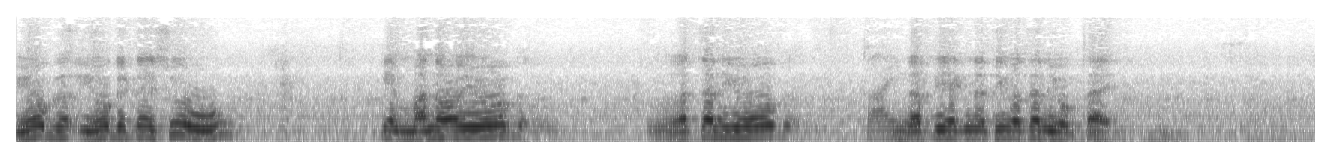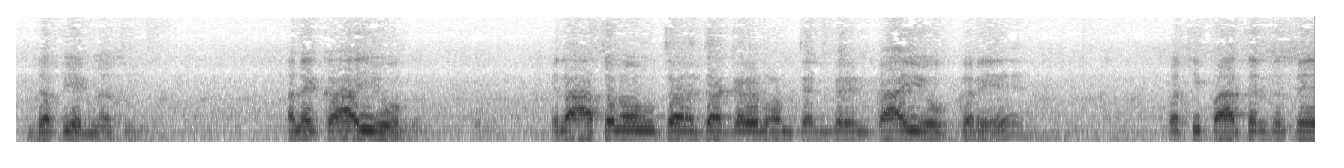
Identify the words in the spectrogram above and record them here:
યોગ યોગ એટલે શું? કે મનોયોગ વતન યોગ જપ યજ્ઞ નથી વતન યોગ થાય. જપ યજ્ઞ નથી અને કા યોગ. એટલે આસનો ઊંચા ઊંચા કરે આમ તેમ કરીને કા યોગ કરે. પછી પાછળ જશે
